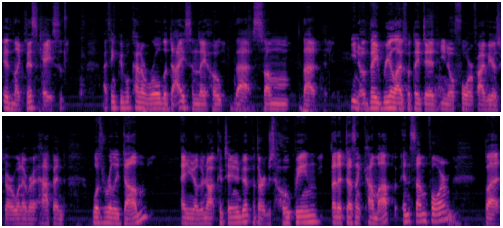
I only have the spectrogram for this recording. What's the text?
in like this case. I think people kind of roll the dice and they hope that some that you know they realize what they did you know four or five years ago or whenever it happened was really dumb and you know they're not continuing to do it but they're just hoping that it doesn't come up in some form. But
